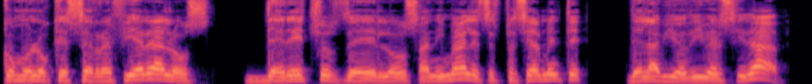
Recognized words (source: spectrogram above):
Como lo que se refiere a los derechos de los animales, especialmente de la biodiversidad.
